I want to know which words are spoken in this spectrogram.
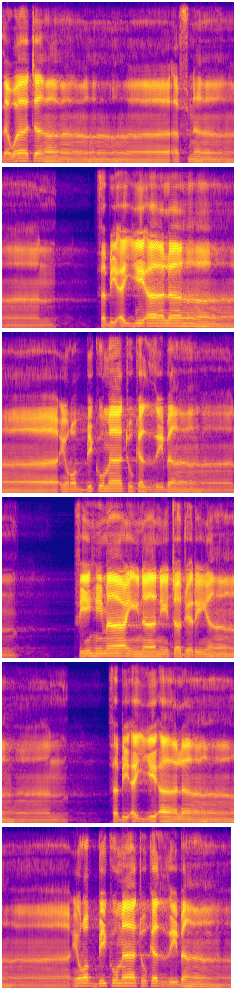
ذواتا أفنان. فبأي آلاء ربكما تكذبان؟ فيهما عينان تجريان. فبأي آلاء ربكما تكذبان؟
